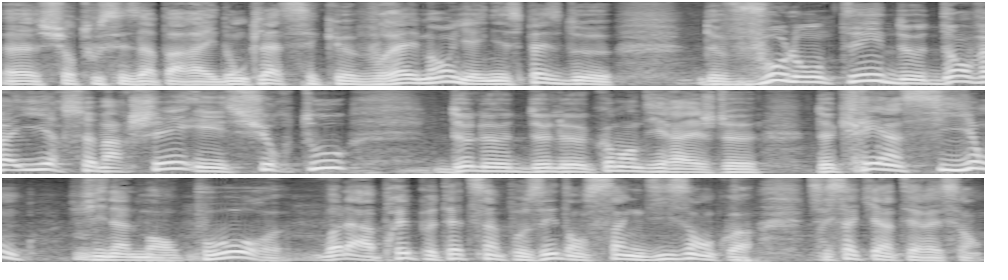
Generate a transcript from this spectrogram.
euh, sur tous ces appareils. Donc là, c'est que vraiment, il y a une espèce de, de volonté de d'envahir ce marché et surtout de le, de le comment dirais-je, de, de créer un sillon finalement pour voilà après peut-être s'imposer dans 5-10 ans quoi. C'est ça qui est intéressant.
